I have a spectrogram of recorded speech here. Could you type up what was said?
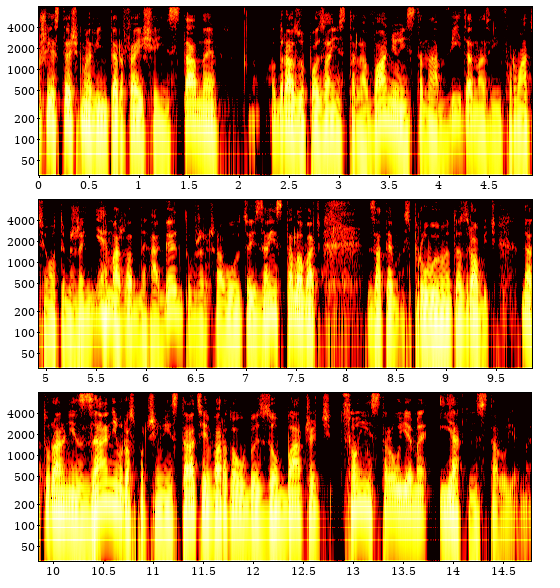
Już jesteśmy w interfejsie Instany. Od razu po zainstalowaniu Instana wita nas informacją o tym, że nie ma żadnych agentów, że trzeba było coś zainstalować, zatem spróbujmy to zrobić. Naturalnie zanim rozpoczniemy instalację, warto byłoby zobaczyć, co instalujemy i jak instalujemy.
